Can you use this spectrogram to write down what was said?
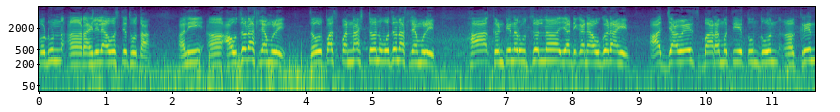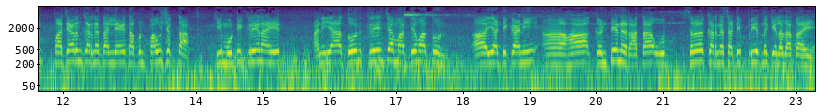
पडून राहिलेल्या अवस्थेत होता. आणि अवजड असल्यामुळे जवळपास पन्नास टन वजन असल्यामुळे हा कंटेनर उचलणं या ठिकाणी अवघड आहे. आज ज्यावेळेस बारामती येथून दोन क्रेन पाचारण करण्यात आले आहेत आपण पाहू शकता ही मोठी क्रेन आहेत. आणि या दोन क्रेनच्या माध्यमातून या ठिकाणी हा कंटेनर आता उब सरळ करण्यासाठी प्रयत्न केला जात आहे.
